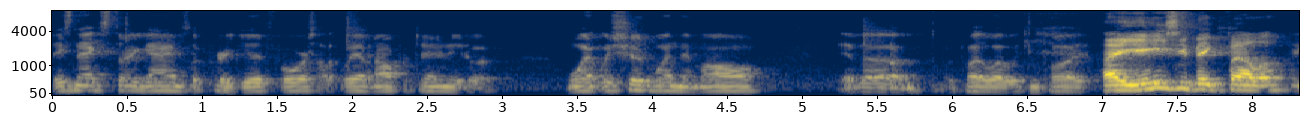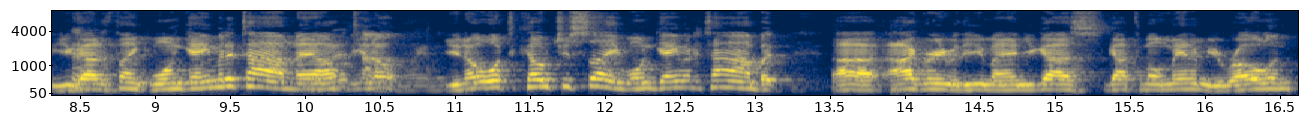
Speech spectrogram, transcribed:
these next three games look pretty good for us. I think we have an opportunity to win. We should win them all if uh, we play the way we can play. Hey, easy, big fella. You got to think one game at a time now. A you know, time, Landon. you know what the coaches say, one game at a time. But uh, I agree with you, man. You guys got the momentum. You're rolling.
